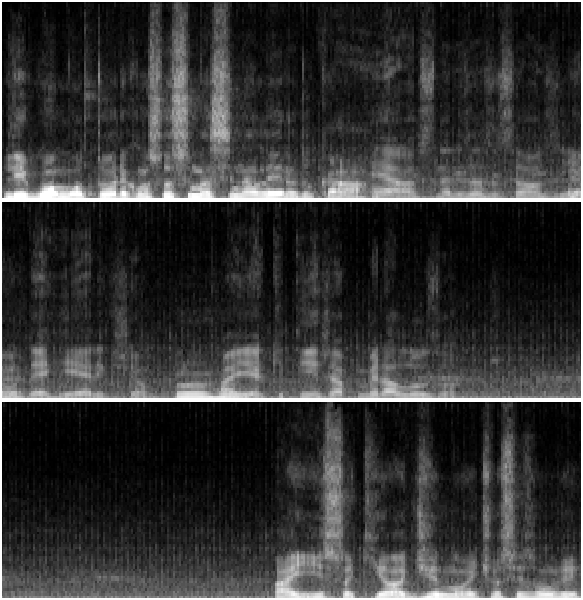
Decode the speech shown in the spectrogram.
Ligou o motor, é como se fosse uma sinaleira do carro. É, uma sinalizaçãozinha, é. o DRL que chama. Uhum. Aí aqui tem já a primeira luz, ó. Ah, isso aqui, ó, de noite vocês vão ver.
